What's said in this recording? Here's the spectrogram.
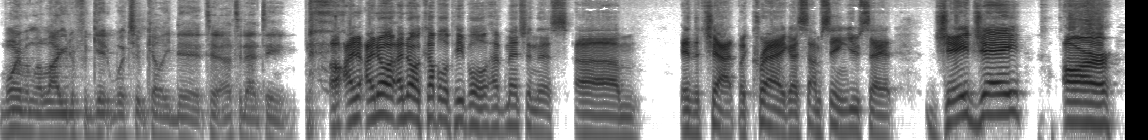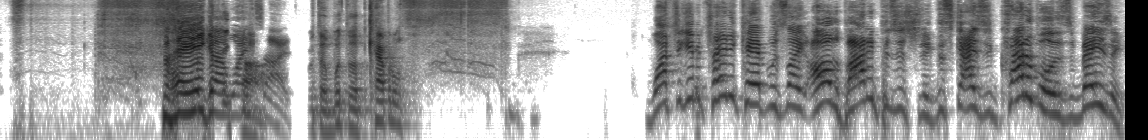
won't even allow you to forget what Chip Kelly did to uh, to that team. Uh, I, I know I know a couple of people have mentioned this um, in the chat, but Craig, I, am seeing you say it. JJ are Thega Whiteside. with the with the capital. Watching him in training camp was like, oh, the body positioning. This guy's incredible. It's amazing.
